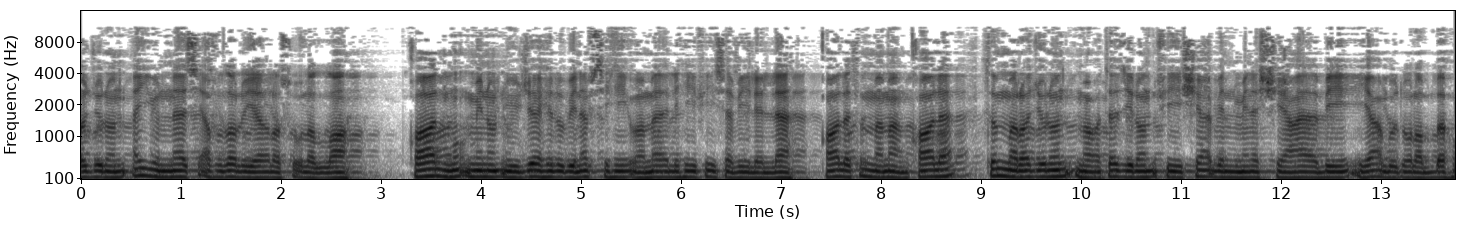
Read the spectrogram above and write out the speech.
رجل اي الناس افضل يا رسول الله قال مؤمن يجاهد بنفسه وماله في سبيل الله قال ثم من قال ثم رجل معتزل في شعب من الشعاب يعبد ربه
